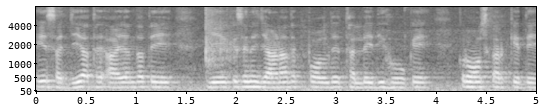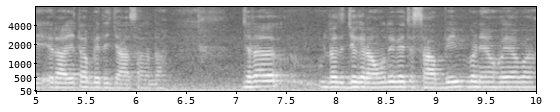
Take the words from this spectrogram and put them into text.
ਇਹ ਸੱਜੇ ਹੱਥ ਆ ਜਾਂਦਾ ਤੇ ਜੇ ਕਿਸੇ ਨੇ ਜਾਣਾ ਤੇ ਪੁਲ ਦੇ ਥੱਲੇ ਦੀ ਹੋ ਕੇ ਕ੍ਰੋਸ ਕਰਕੇ ਤੇ ਰਾਜ ਢਾਬੇ ਤੇ ਜਾ ਸਕਦਾ। ਜਿਹੜਾ ਲਦ ਜਗਰਾਉਂ ਦੇ ਵਿੱਚ ਸਾਬੇ ਵੀ ਬਣਿਆ ਹੋਇਆ ਵਾ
